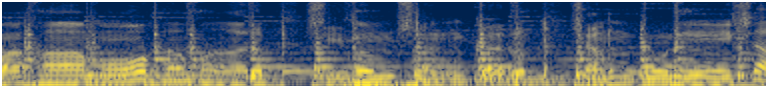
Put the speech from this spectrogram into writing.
महामोहमारं शङ्करं शम्भुनेशानमीडे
